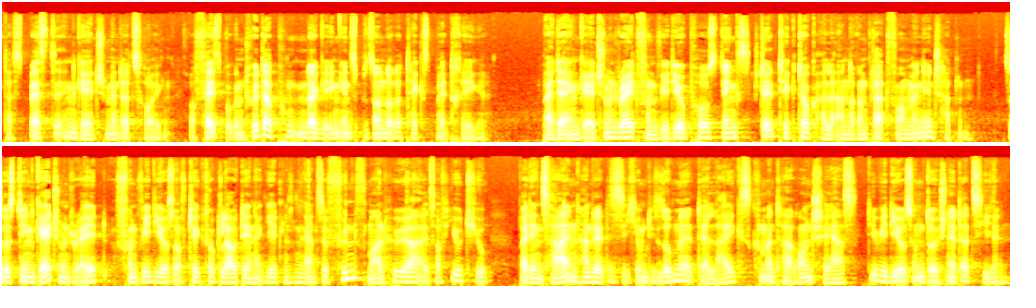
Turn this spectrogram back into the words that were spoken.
das beste Engagement erzeugen. Auf Facebook und Twitter punkten dagegen insbesondere Textbeiträge. Bei der Engagement Rate von Videopostings stellt TikTok alle anderen Plattformen in den Schatten. So ist die Engagement Rate von Videos auf TikTok laut den Ergebnissen ganze fünfmal höher als auf YouTube. Bei den Zahlen handelt es sich um die Summe der Likes, Kommentare und Shares, die Videos im Durchschnitt erzielen.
